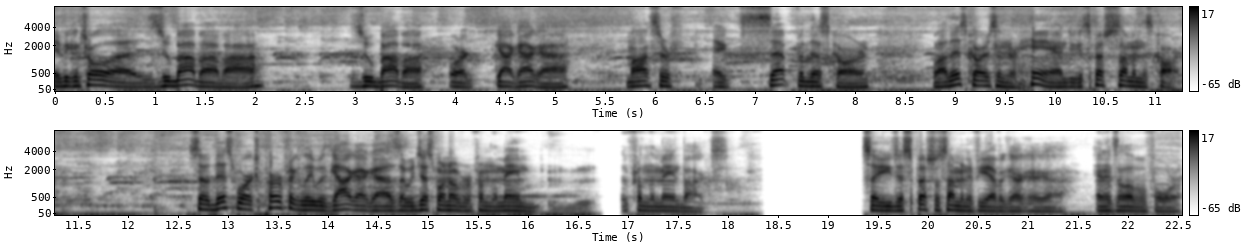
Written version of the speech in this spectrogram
If you control a Zubababa, Zubaba, or Gagaga monster, except for this card, while this card is in your hand, you can special summon this card. So this works perfectly with Gagagas that we just went over from the main from the main box. So you just special summon if you have a Gagaga, and it's a level four.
